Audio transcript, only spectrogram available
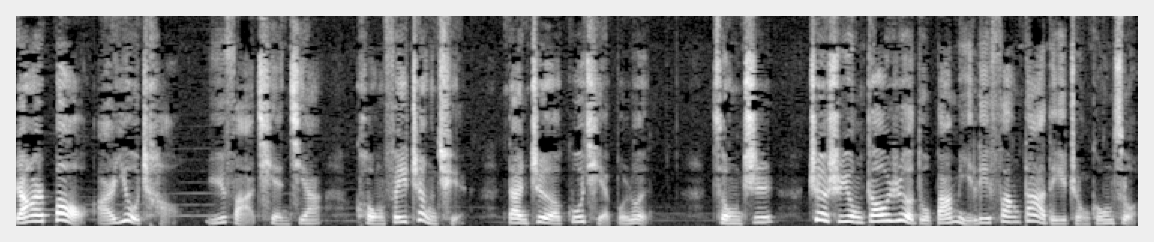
然而爆而又炒，语法欠佳，恐非正确。但这姑且不论。总之，这是用高热度把米粒放大的一种工作。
